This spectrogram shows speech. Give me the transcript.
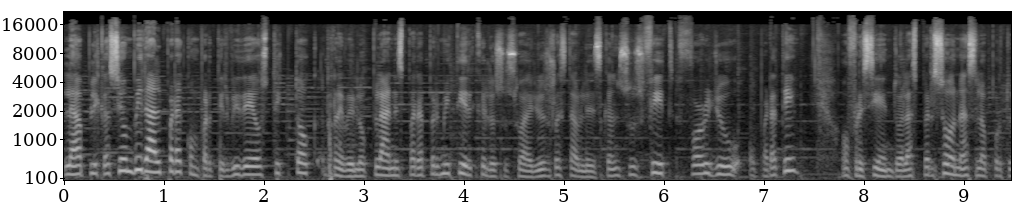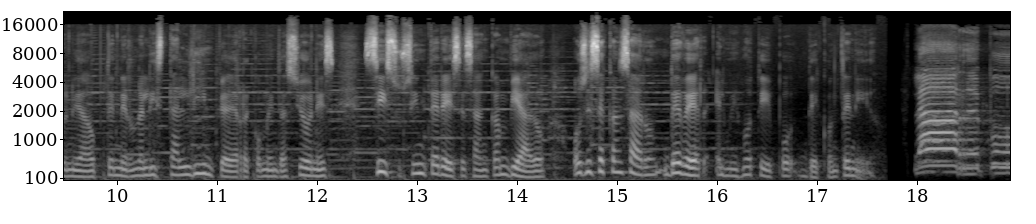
La aplicación viral para compartir videos TikTok reveló planes para permitir que los usuarios restablezcan sus feeds for you o para ti, ofreciendo a las personas la oportunidad de obtener una lista limpia de recomendaciones si sus intereses han cambiado o si se cansaron de ver el mismo tipo de contenido. La República.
